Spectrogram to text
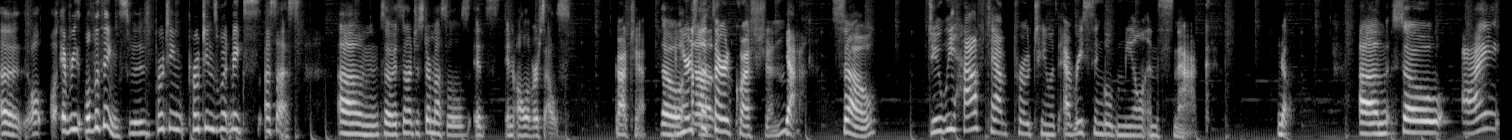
uh all, every all the things. There's protein proteins what makes us us. Um so it's not just our muscles it's in all of our cells. Gotcha. so and here's uh, the third question. yeah. So, do we have to have protein with every single meal and snack? No. Um, so I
